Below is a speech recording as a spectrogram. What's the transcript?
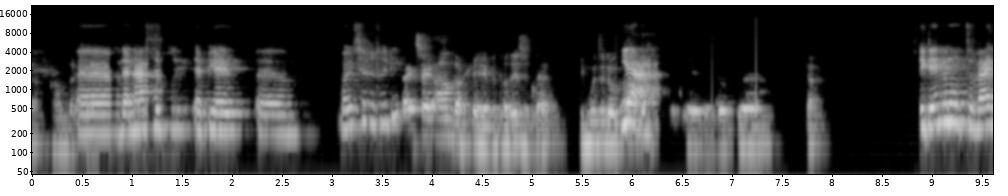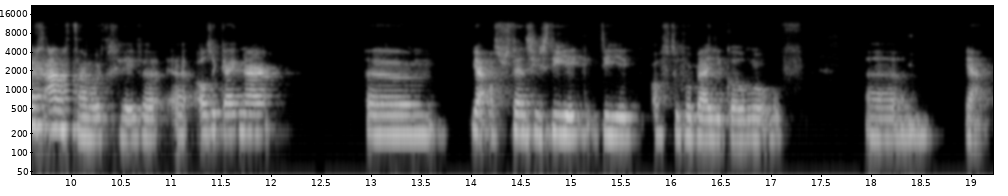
Ehm, daarnaast heb, je, heb jij. Uh, wil je zeggen, Rudy? ik zei aandacht geven, dat is het, hè? Je moet het ook ja. aandacht geven. Dat, uh, ja. Ik denk dat er te weinig aandacht aan wordt gegeven. Uh, als ik kijk naar um, ja, advertenties die ik, die ik af en toe voorbij zie komen. Of, um, ja.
